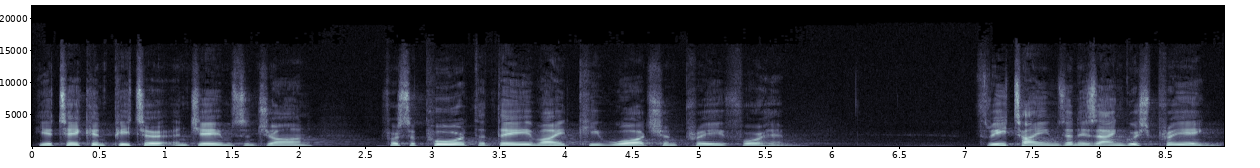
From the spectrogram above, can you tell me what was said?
He had taken Peter and James and John for support that they might keep watch and pray for him. Three times in his anguish praying,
